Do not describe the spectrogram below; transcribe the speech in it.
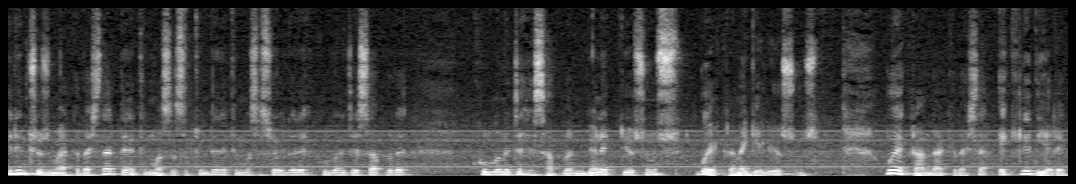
Birinci çözüm arkadaşlar denetim masası. Tüm denetim masası öğeleri, kullanıcı hesapları, kullanıcı hesaplarını yönet diyorsunuz. Bu ekrana geliyorsunuz. Bu ekranda arkadaşlar ekle diyerek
